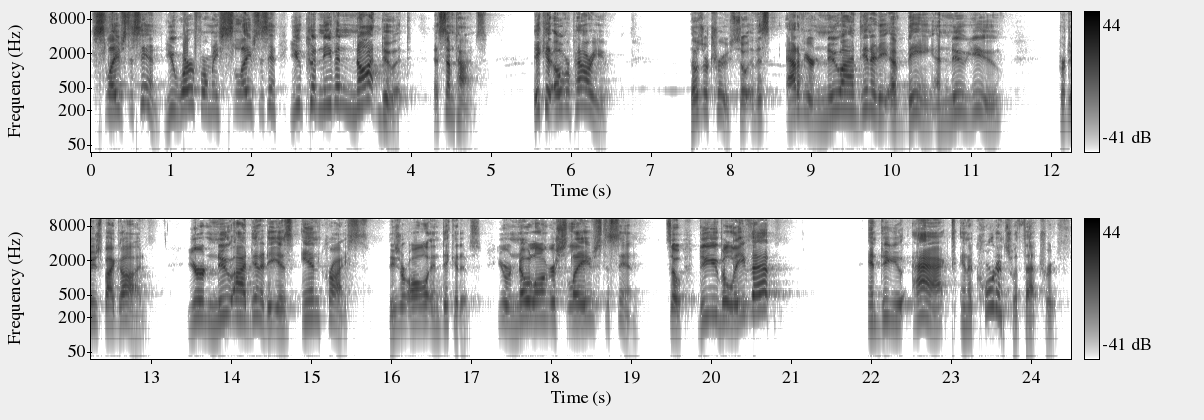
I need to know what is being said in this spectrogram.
slaves to sin. You were formerly slaves to sin. You couldn't even not do it at sometimes. It could overpower you. Those are true. So this out of your new identity of being a new you produced by God, your new identity is in Christ. These are all indicatives. You are no longer slaves to sin. So, do you believe that? And do you act in accordance with that truth?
